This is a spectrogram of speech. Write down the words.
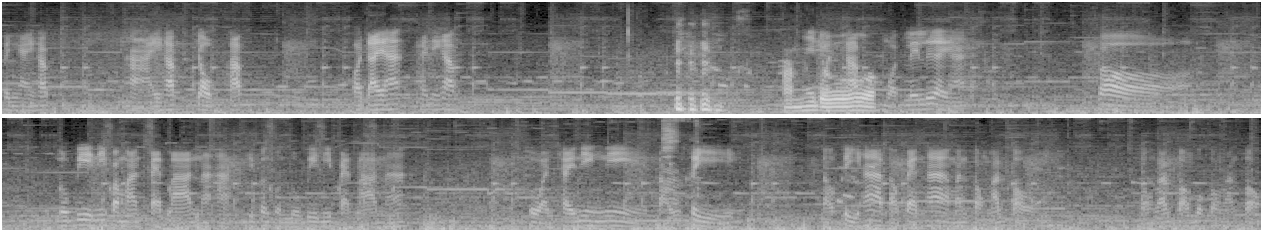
เป็นไงครับ หายครับจบครับ พอใจฮะแค่นี้ครับๆทำให้ดู หมดครับหมดเรื่อยๆฮะก็ลูบี้นี่ประมาณ 8 ล้านนะอะที่ต้นทุนลูบี้นี่ 8 ล้านนะ ส่วนชายนิ่งนี่เสาสี่เสาสี่ห้าเสาแปดห้ามันสองล้านสองสองล้านสองบวกสองล้านสอง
